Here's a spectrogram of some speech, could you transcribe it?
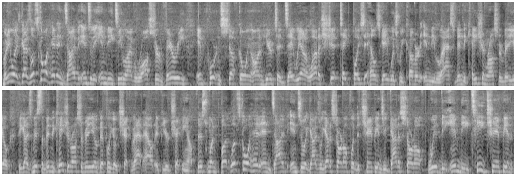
But anyways, guys, let's go ahead and dive into the MDT Live roster. Very important stuff going on here today. We had a lot of shit take place at Hell's Gate, which we covered in the last Vindication roster video. If you guys missed the Vindication roster video, definitely go check that out if you're checking out this one. But let's go ahead and dive into it, guys. We got to start off with the champions. You got to start off with the MDT champion,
